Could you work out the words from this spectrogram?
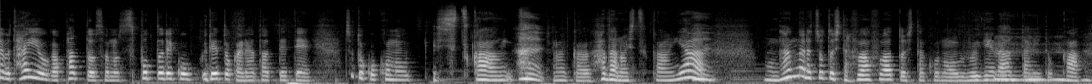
えば太陽がパッとそのスポットでこう腕とかに当たっててちょっとこうこの質感はい。なんか肌の質感や、はいもうなんならちょっとしたふわふわっとしたこの産毛だったりとか、うんうんうんうん。も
